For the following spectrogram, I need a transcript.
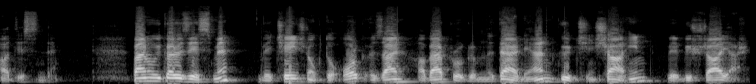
adresinde. Ben Uygar Özesmi ve Change.org özel haber programını derleyen Gülçin Şahin ve Büşra Yar.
